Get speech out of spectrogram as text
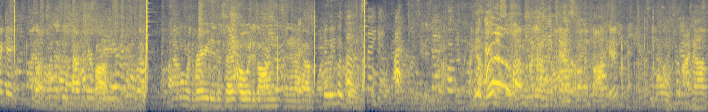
breaking. I have one that says happy derby. Wait, I have one with raid. It says, oh, it is on, and then I have one. Haley, you look bored. Oh, say again. I, I got this one. Oh. I got the cast on the pocket. I have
